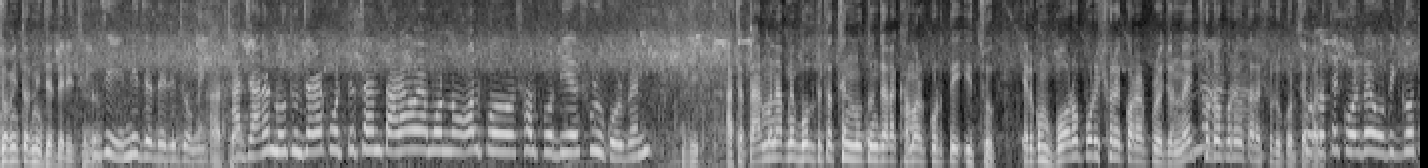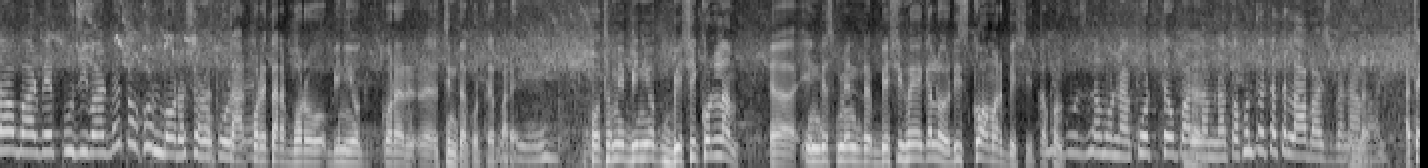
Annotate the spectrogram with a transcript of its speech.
জমি তো নিজেদেরই ছিল? জি নিজেদেরই জমি। আচ্ছা। আর যারা নতুন যারা করতে চান তারাও এমন অল্প স্বল্প দিয়ে শুরু করবেন। জি। আচ্ছা তার মানে আপনি বলতে চাচ্ছেন নতুন যারা খামার করতে ইচ্ছুক এরকম বড় পরিসরে করার প্রয়োজন নাই ছোট করেও তারা শুরু করতে পারে। করবে অভিজ্ঞতাও বাড়বে পুঁজি বাড়বে তখন বড় সড়ো তারপরে তারা বড় বিনিয়োগ করার চিন্তা করতে পারে। প্রথমে বিনিয়োগ বেশি করলাম ইনভেস্টমেন্ট বেশি হয়ে গেল রিস্কও আমার বেশি তখন বুঝলামও না করতেও পারলাম না তখন তো এটাতে লাভ আসবে না না। আচ্ছা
